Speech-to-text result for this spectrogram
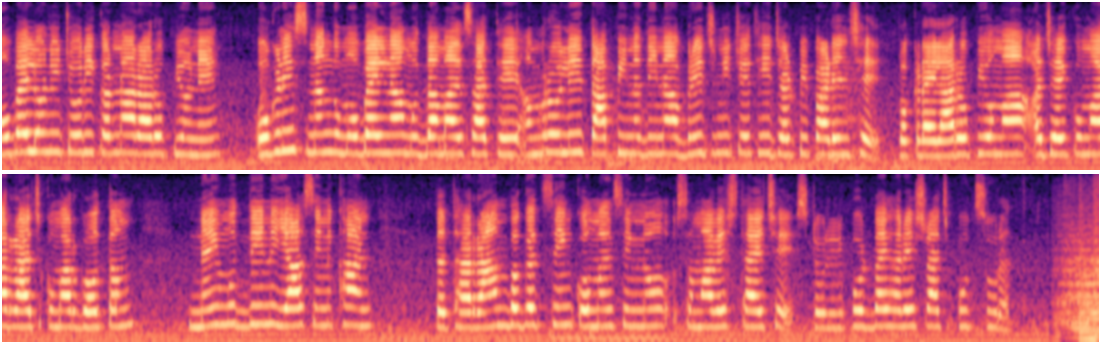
મોબાઈલોની ચોરી કરનાર આરોપીઓને ઓગણીસ નંગ મોબાઈલના મુદ્દામાલ સાથે અમરોલી તાપી નદીના બ્રિજ નીચેથી ઝડપી પાડેલ છે. પકડાયેલ આરોપીઓમાં અજયકુમાર, રાજકુમાર ગૌતમ નઈમુદ્દીન યાસીન ખાન તથા રામ ભગતસિંહ કોમલસિંહનો સમાવેશ થાય છે. Story report by Haresh Rajput, Surat.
